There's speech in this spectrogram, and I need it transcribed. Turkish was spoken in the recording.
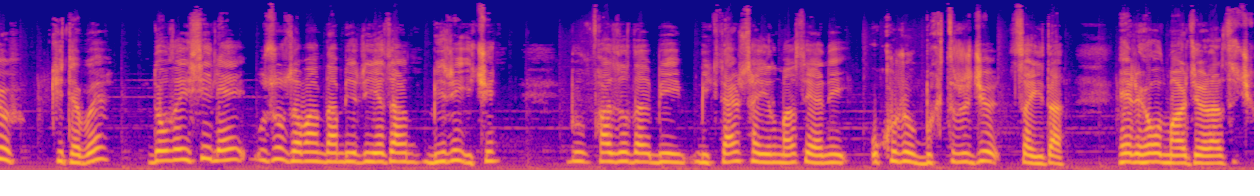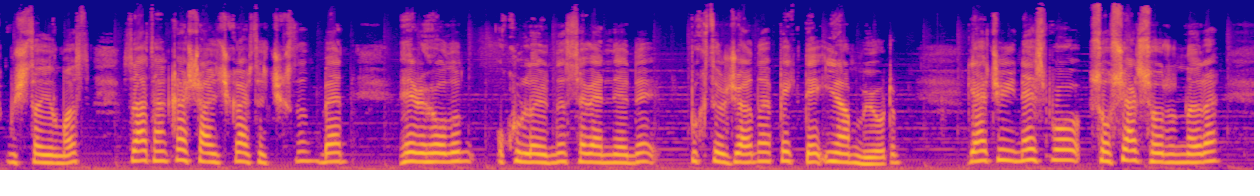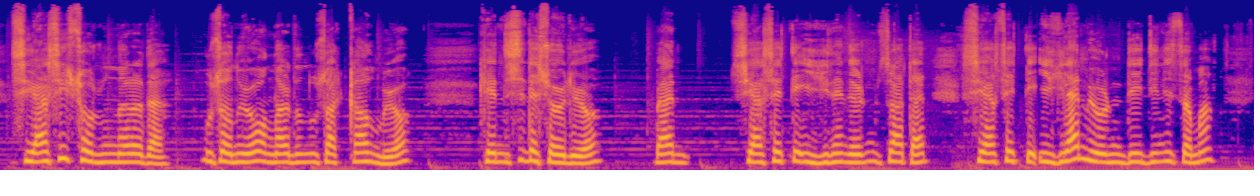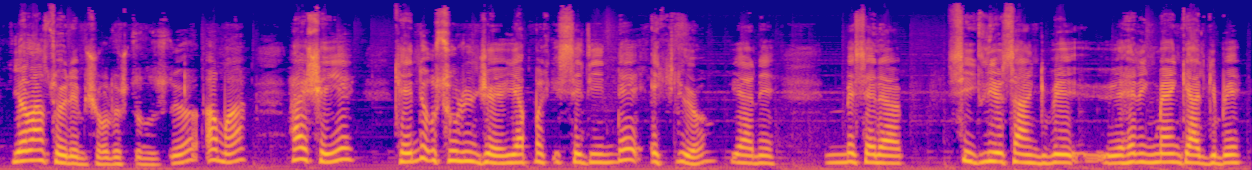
kitabı dolayısıyla uzun zamandan beri yazan biri için bu fazla da bir miktar sayılmaz. Yani okuru bıktırıcı sayıda Hole macerası çıkmış sayılmaz. Zaten kaç tane çıkarsa çıksın ben Hole'un okurlarını, sevenlerini bıktıracağına pek de inanmıyorum. Gerçi Nesbo sosyal sorunlara, siyasi sorunlara da uzanıyor. Onlardan uzak kalmıyor. Kendisi de söylüyor. Ben siyasetle ilgilenirim. Zaten siyasetle ilgilenmiyorum dediğiniz zaman yalan söylemiş olursunuz diyor. Ama her şeyi kendi usulünce yapmak istediğinde ekliyor. Yani mesela Sigliersen gibi, Henning Mengel gibi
